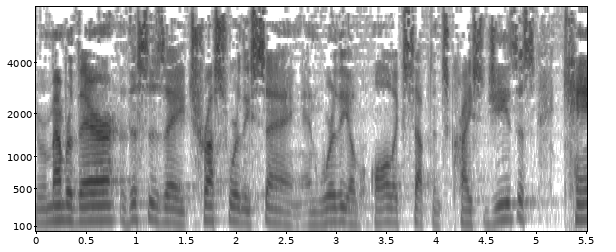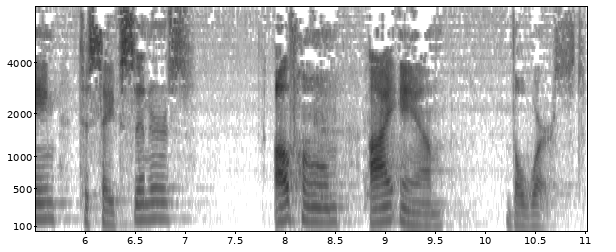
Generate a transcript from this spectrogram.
You remember there, this is a trustworthy saying and worthy of all acceptance. Christ Jesus came to save sinners, of whom I am the worst.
